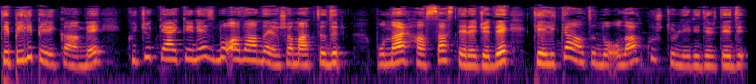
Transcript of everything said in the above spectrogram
tepeli pelikan ve küçük gerkenez bu alanda yaşamaktadır. Bunlar hassas derecede tehlike altında olan kuş türleridir dedi.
